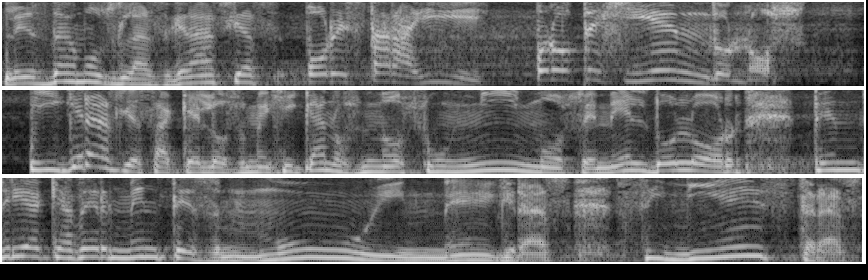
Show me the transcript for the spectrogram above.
les damos las gracias por estar ahí, protegiéndonos. Y gracias a que los mexicanos nos unimos en el dolor, tendría que haber mentes muy negras, siniestras,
